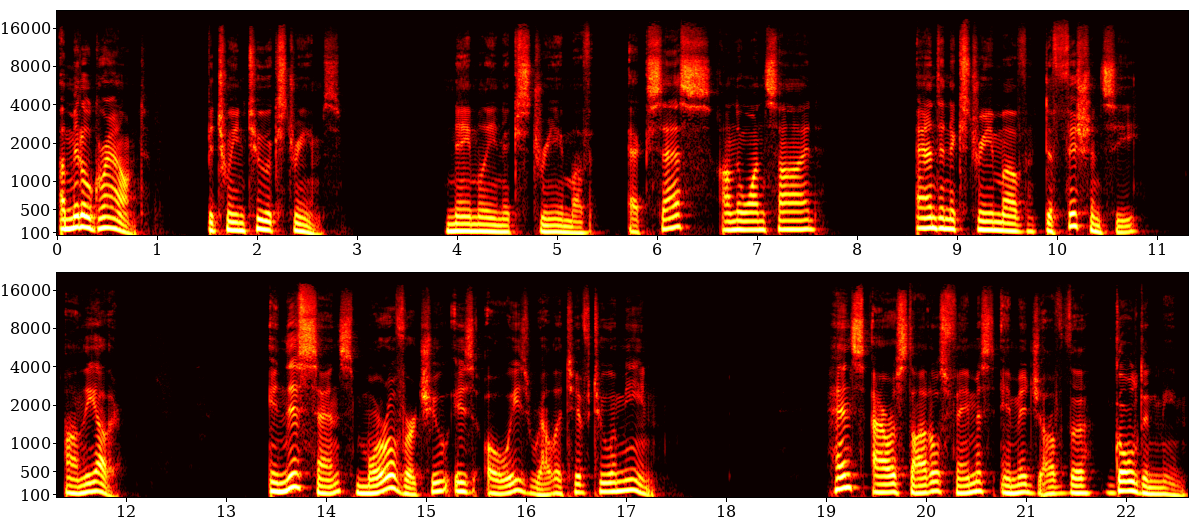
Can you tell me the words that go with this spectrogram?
a middle ground between two extremes, namely an extreme of excess on the one side and an extreme of deficiency on the other. In this sense, moral virtue is always relative to a mean. Hence Aristotle's famous image of the golden mean.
